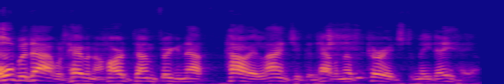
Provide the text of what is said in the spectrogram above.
Obadiah was having a hard time figuring out how Elijah could have enough courage to meet Ahab.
